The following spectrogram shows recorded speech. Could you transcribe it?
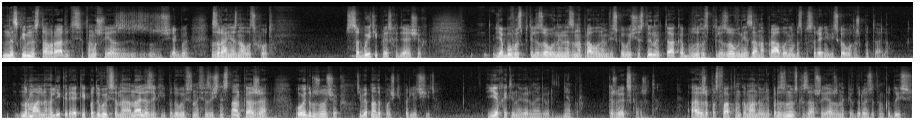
ні з ким не став радитися, тому що я якби зарані знав ісход событий происходящих. Я був госпіталізований не за направленням військової частини, так, а був госпіталізований за направленням безпосередньо військового шпиталю. Нормального лікаря, який подивився на аналіз, який подивився на фізичний стан, каже: Ой, дружочок, тебе б треба почки підлічити. Їхай ти, мабуть, говорить, в Дніпр. Кажу, як скажете. А вже постфактум командування перезвонив, сказав, що я вже на півдорозі там кудись.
